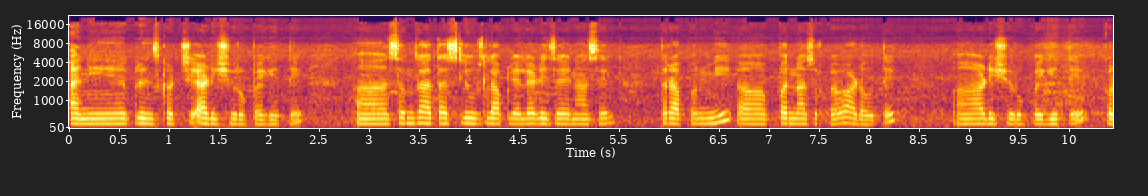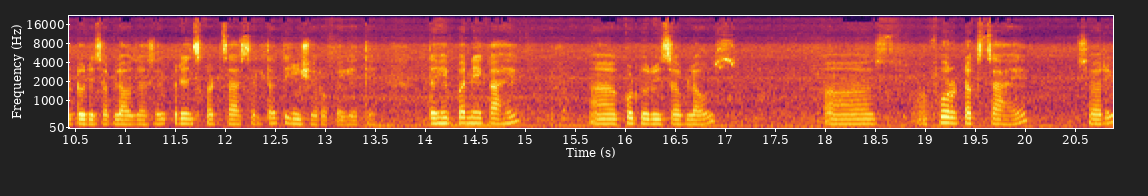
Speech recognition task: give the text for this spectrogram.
आणि प्रिन्स कटची अडीचशे रुपये घेते. समजा आता स्लीव्जला आपल्याला डिझाईन असेल तर आपण मी पन्नास रुपये वाढवते. अडीचशे रुपये घेते. कटोरीचा ब्लाऊज असेल प्रिन्स कटचा असेल तर तीनशे रुपये घेते. तर हे पण एक आहे. कटोरीचा ब्लाऊज. फोर टक्सचा आहे. सॉरी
